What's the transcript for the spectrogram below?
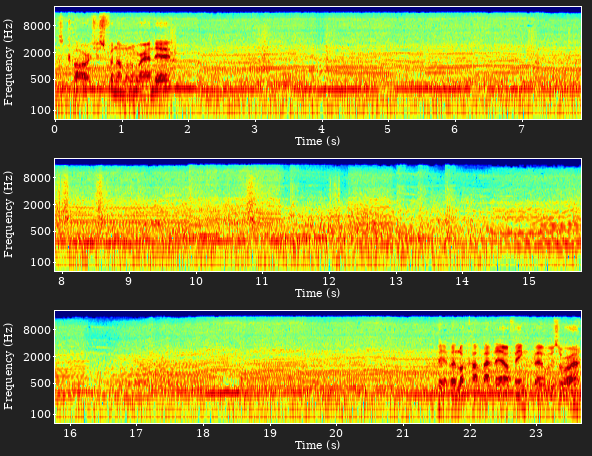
This car is just phenomenal around here. Bit of a lock up back there, I think, but it was alright.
